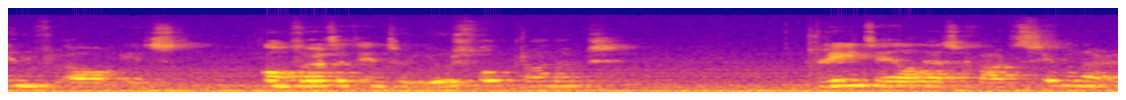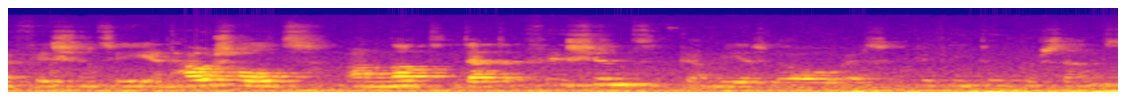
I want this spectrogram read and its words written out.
inflow is converted into useful products. Retail has about similar efficiency, and households are not that efficient, can be as low as 52%.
